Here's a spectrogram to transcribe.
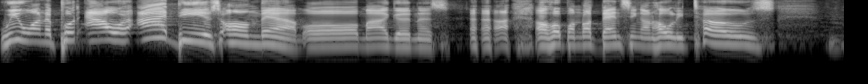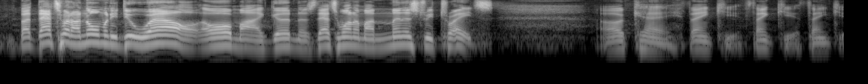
we want to put our ideas on them. Oh, my goodness. I hope I'm not dancing on holy toes, but that's what I normally do well. Oh, my goodness. That's one of my ministry traits. Okay, thank you, thank you, thank you.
